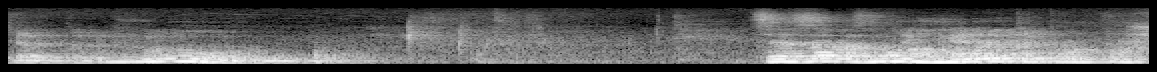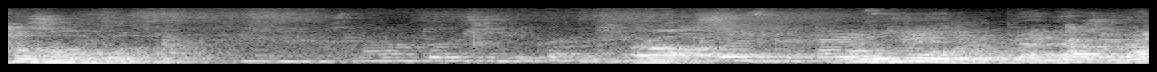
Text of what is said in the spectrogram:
Там телефон. Ну, це зараз можна говорити про, про що завгодно. Раз. Ну, Ну, друге. на, вашу- на,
